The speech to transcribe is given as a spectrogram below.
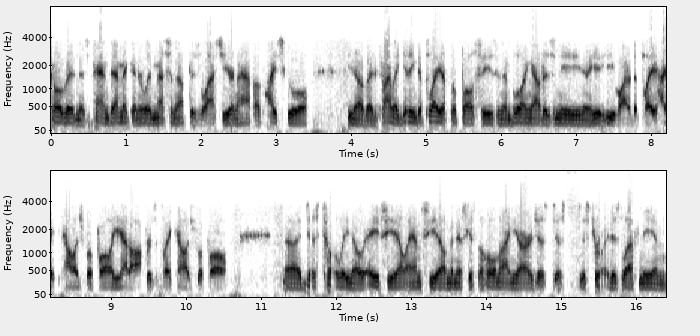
COVID and this pandemic and really messing up his last year and a half of high school, you know, but finally getting to play a football season and blowing out his knee. You know, he, he wanted to play high college football. He had offers to play college football. Uh, just totally, you know, ACL, MCL, meniscus, the whole nine yards, just just destroyed his left knee, and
